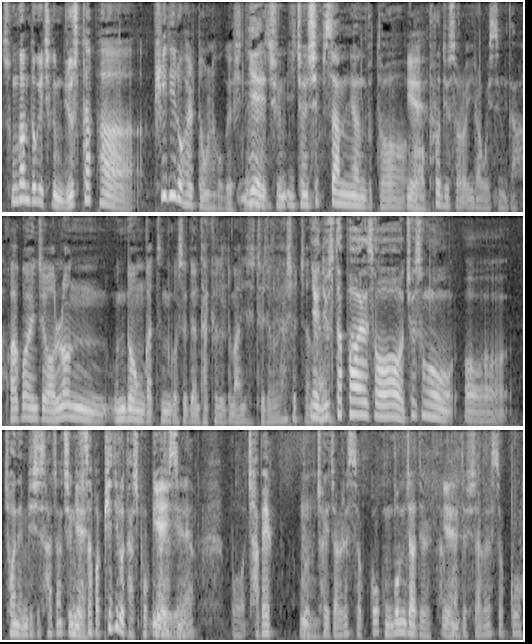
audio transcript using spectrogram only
송 감독이 지금 뉴스타파 PD로 활동을 하고 계시네요. 예, 지금 2013년부터 예. 어, 프로듀서로 일하고 있습니다. 과거에 이제 언론 운동 같은 것에 대한 다큐들도 많이 제작을 하셨잖아요. 예, 뉴스타파에서 최승호 어, 전 MBC 사장 지금 예. 뉴스타파 PD로 다시 복귀를 예, 했습니다. 예. 뭐 자백 도 음. 제작을 했었고 공범자들 다큐멘터리 예. 시작을 했었고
